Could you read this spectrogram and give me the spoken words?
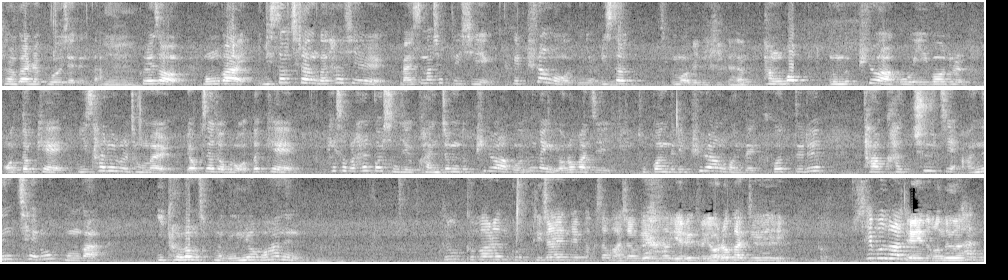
결과를 보여줘야 된다. 예. 그래서 뭔가 리서치라는 건 사실 말씀하셨듯이 그게 필요한 거거든요. 리서치 뭐. 어, 방법론도 필요하고 이거를 어떻게 이 사료를 정말 역사적으로 어떻게 해석을 할 것인지 관점도 필요하고 상당히 여러 가지 조건들이 필요한 건데 그것들을 다 갖추지 않은 채로 뭔가 이 결과물 작품을 내려고 하는 그리고 그 말은 그 디자인의 박사 과정에서 예를 들어 여러 가지 세분화된 어느 한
